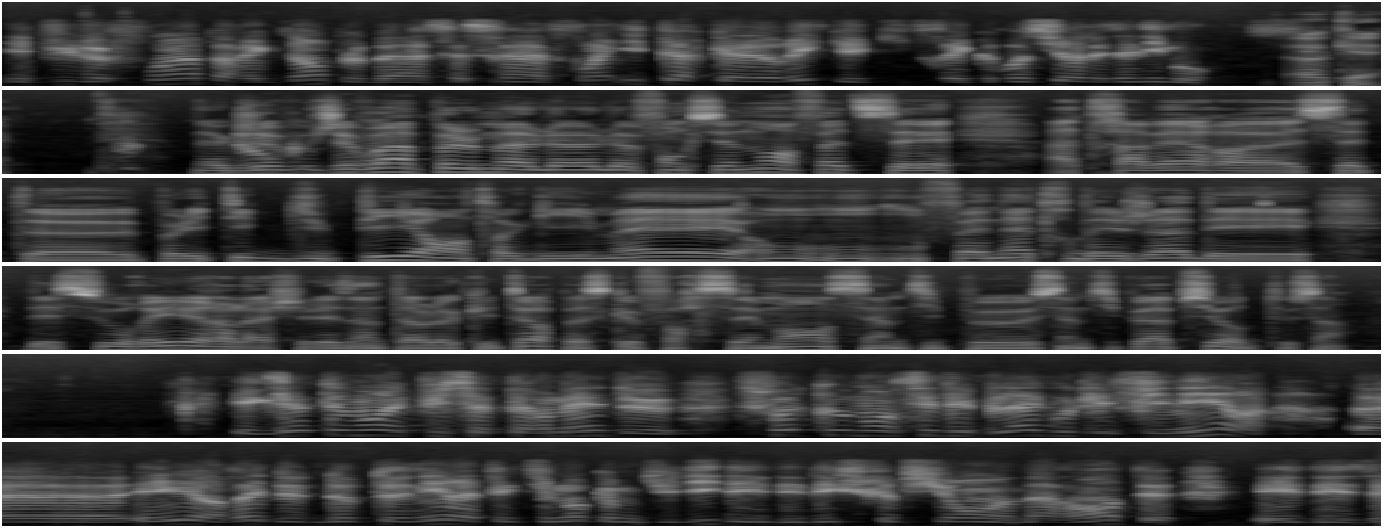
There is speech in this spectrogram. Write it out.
et puis le foin, par exemple, ben, ça serait un foin hyper calorique qui ferait grossir les animaux. Ok. Donc, je, vois un peu le, fonctionnement. En fait, c'est à travers euh, cette euh, politique du pire, entre guillemets, on, fait naître déjà des, des, sourires là chez les interlocuteurs parce que forcément, c'est un, petit peu, un petit peu absurde tout ça. Exactement, et puis ça permet de soit de commencer des blagues ou de les finir, euh, et en fait d'obtenir effectivement, comme tu dis, des, des, descriptions marrantes et des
